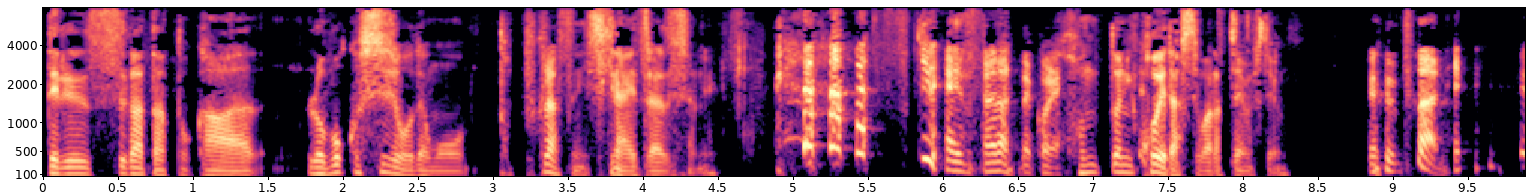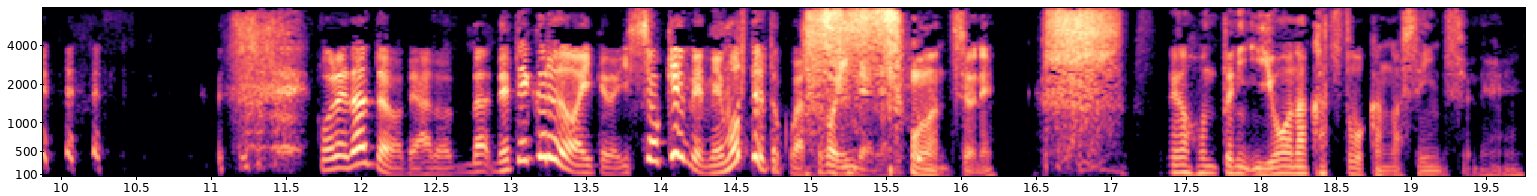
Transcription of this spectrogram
てる姿とか、ロボコ市場でもトップクラスに好きな絵面でしたね。好きな絵面なんだ、これ。本当に声出して笑っちゃいましたよ。まあね。これなんだろうね、あの、だ出てくるのはいいけど、一生懸命メモってるとこがすごいいいんだよね。そうなんですよね。それが本当に異様な活動感がしていいんですよね。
